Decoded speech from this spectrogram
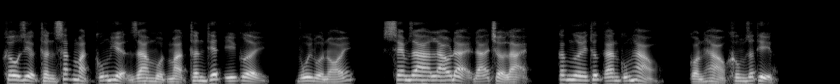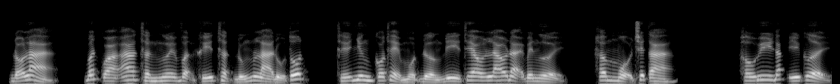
Khâu diệt thần sắc mặt cũng hiện ra một mặt thân thiết ý cười, vui lùa nói, xem ra lão đại đã trở lại, các ngươi thức ăn cũng hảo, còn hảo không rất thịt. Đó là, bất quá A thần ngươi vận khí thật đúng là đủ tốt, thế nhưng có thể một đường đi theo lão đại bên người, hâm mộ chết ta. Hầu uy đắc ý cười,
